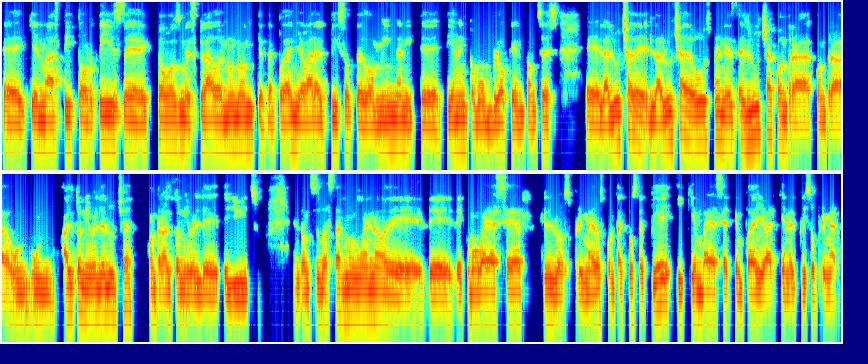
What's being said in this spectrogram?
eh, ¿quién más? Tito Ortiz, eh, todos mezclados en uno que te puedan llevar al piso, te dominan y te tienen como un bloque. Entonces, eh, la lucha de, la lucha de Usman es, lucha contra, contra un, alto nivel de lucha, contra alto nivel de, Jiu-Jitsu. Entonces, va a estar muy bueno de, de, de cómo vaya a ser los primeros contactos de pie y quién vaya a ser quien pueda llevar quién al piso primero.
